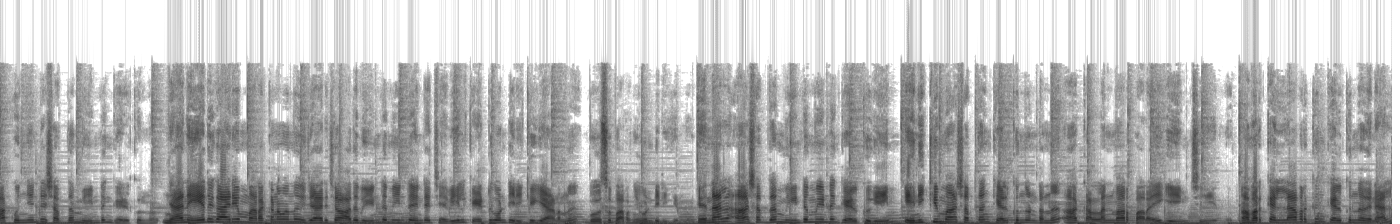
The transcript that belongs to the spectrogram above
ആ കുഞ്ഞിന്റെ ശബ്ദം വീണ്ടും കേൾക്കുന്നു. ഞാൻ ഏത് കാര്യം മറക്കണമെന്ന് വിചാരിച്ചോ അത് വീണ്ടും വീണ്ടും എന്റെ ചെവിയിൽ കേട്ടുകൊണ്ടിരിക്കുകയാണെന്ന് ബോസ് പറഞ്ഞുകൊണ്ടിരിക്കുന്നു. എന്നാൽ ആ ശബ്ദം വീണ്ടും വീണ്ടും കേൾക്കുകയും എനിക്കും ആ ശബ്ദം കേൾക്കുന്നുണ്ടെന്ന് ആ കള്ളന്മാർ പറയുകയും ചെയ്യുന്നു. അവർക്കെല്ലാവർക്കും കേൾക്കുന്നതിനാൽ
